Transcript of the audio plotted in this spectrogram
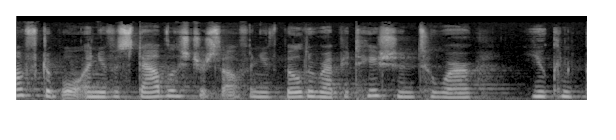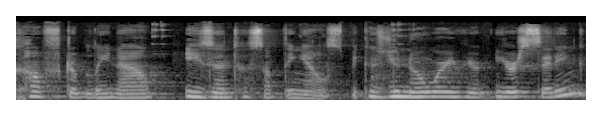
comfortable and you've established yourself and you've built a reputation to where you can comfortably now ease into something else because you know where you're, you're sitting.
